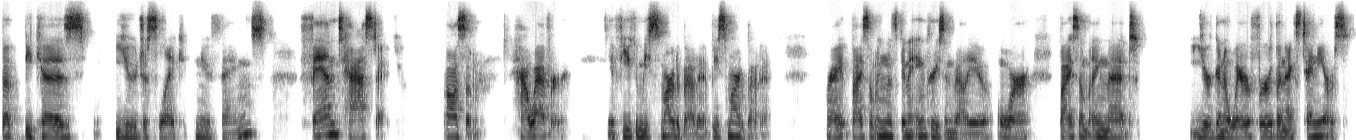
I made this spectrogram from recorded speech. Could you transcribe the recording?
but because you just like new things, fantastic. Awesome. However, if you can be smart about it, be smart about it right? Buy something that's going to increase in value or buy something that you're going to wear for the next 10 years.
